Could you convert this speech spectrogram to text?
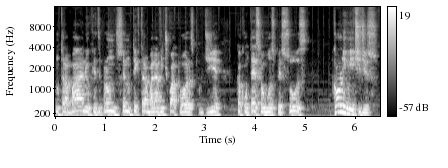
no trabalho, quer dizer, para você não ter que trabalhar 24 horas por dia, o que acontece com algumas pessoas? Qual o limite disso?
